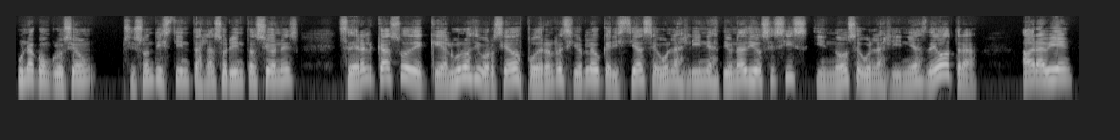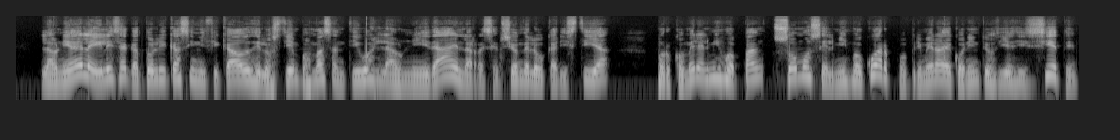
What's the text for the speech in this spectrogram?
una conclusión, si son distintas las orientaciones, se dará el caso de que algunos divorciados podrán recibir la Eucaristía según las líneas de una diócesis y no según las líneas de otra. Ahora bien, la unidad de la Iglesia Católica ha significado desde los tiempos más antiguos la unidad en la recepción de la Eucaristía. Por comer el mismo pan somos el mismo cuerpo. Primera de Corintios 10, 17.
